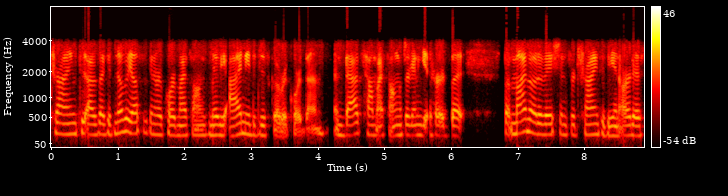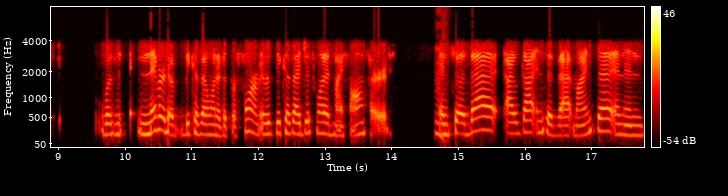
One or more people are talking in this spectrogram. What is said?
trying to I was like if nobody else is going to record my songs maybe I need to just go record them. And that's how my songs are going to get heard. But but my motivation for trying to be an artist was never to because I wanted to perform. It was because I just wanted my songs heard. Hmm. And so that I got into that mindset. And then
